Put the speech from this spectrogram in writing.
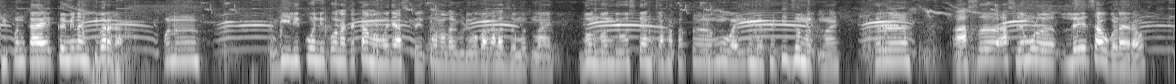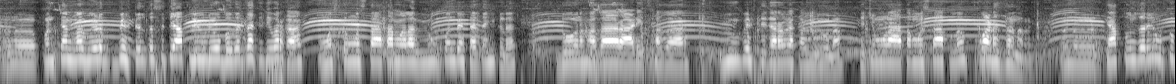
ही पण काय कमी नाही ती बरं का. पण डेली कोणी कोणाच्या कामामध्ये असतंय कोणाला व्हिडिओ बघायला जमत नाही. दोन दोन दिवस त्यांच्या हातात मोबाईल घेण्यासाठी जमत नाही. तर असं असल्यामुळं लयच अवघड आहे राव. पण त्यांना वेळ भेटेल तसं ते आपली व्हिडिओ बघत जाते ती बरं का. मस्त मस्त आता मला व्ह्यू पण भेटायला त्या इकडं. दोन हजार अडीच हजार व्ह्यू भेटते त्या राव एका व्हिडिओला त्याच्यामुळं आता मस्त आपलं वाढत जाणार आहे. आणि त्यातून जर यूट्यूब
